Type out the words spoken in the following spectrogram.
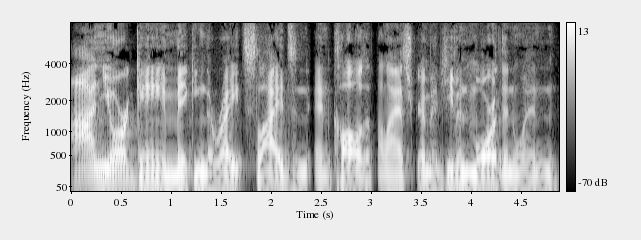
on your game, making the right slides and, and calls at the line of scrimmage, even more than when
